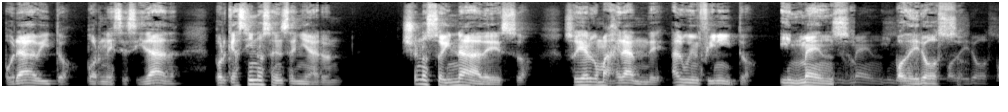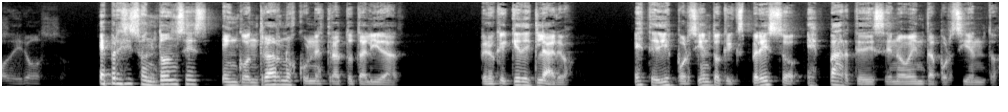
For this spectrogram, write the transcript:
por hábito, por necesidad, porque así nos enseñaron. Yo no soy nada de eso, soy algo más grande, algo infinito, inmenso, poderoso. Es preciso entonces encontrarnos con nuestra totalidad. Pero que quede claro, este 10% que expreso es parte de ese 90%.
